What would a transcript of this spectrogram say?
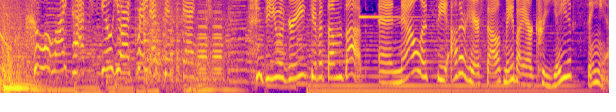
Cool life hack, Sue, you're a great assistant. Do you agree? Give a thumbs up. And now let's see other hairstyles made by our creative Sam.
